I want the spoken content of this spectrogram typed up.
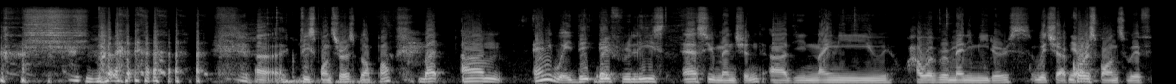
uh, please sponsor us, Blancpain. But um, anyway, they, they've released, as you mentioned, uh, the 90, however many meters, which uh, Yeah. corresponds with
